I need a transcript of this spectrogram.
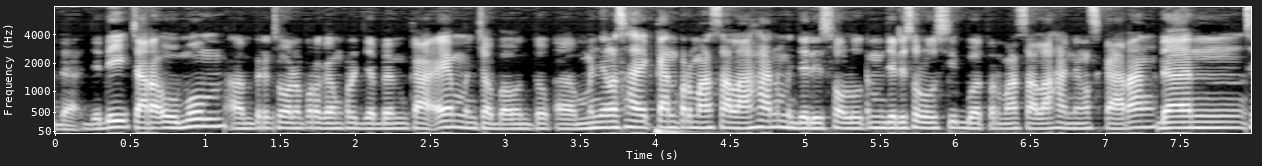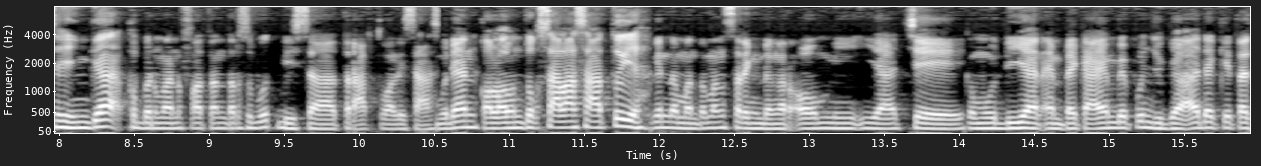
ada. Jadi secara umum hampir seluruh program kerja BMKM mencoba untuk eh, menyelesaikan permasalahan menjadi solusi menjadi solusi buat permasalahan yang sekarang dan sehingga kebermanfaatan tersebut bisa teraktualisasi. Kemudian kalau untuk salah satu ya mungkin teman-teman sering dengar OMI, IAC, kemudian MPKMB pun juga ada kita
